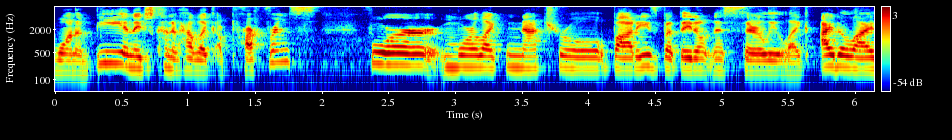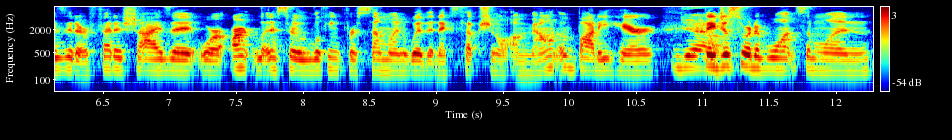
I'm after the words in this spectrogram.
want to be, and they just kind of have like a preference for more like natural bodies, but they don't necessarily like idolize it or fetishize it, or aren't necessarily looking for someone with an exceptional amount of body hair. Yeah. They just sort of want someone.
